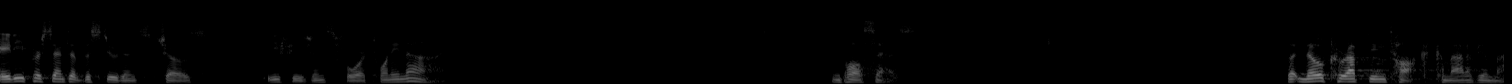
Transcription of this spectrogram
80% of the students chose Ephesians 4:29. And Paul says, Let no corrupting talk come out of your mouth,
